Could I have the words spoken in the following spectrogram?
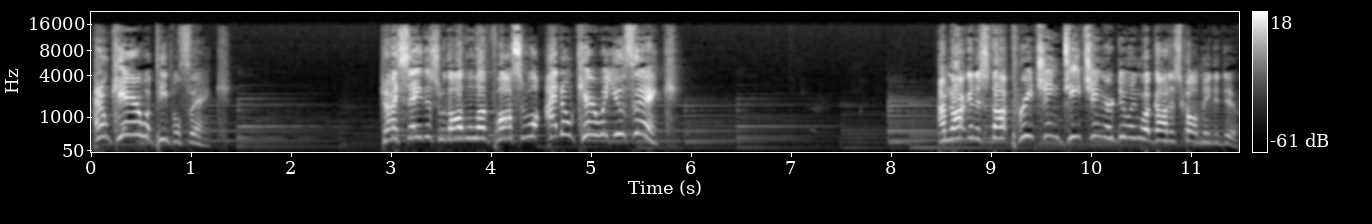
I don't care what people think. Can I say this with all the love possible? I don't care what you think. I'm not going to stop preaching, teaching, or doing what God has called me to do.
